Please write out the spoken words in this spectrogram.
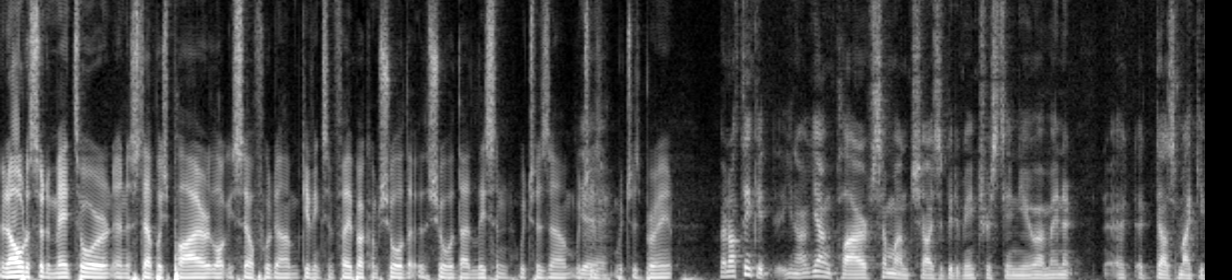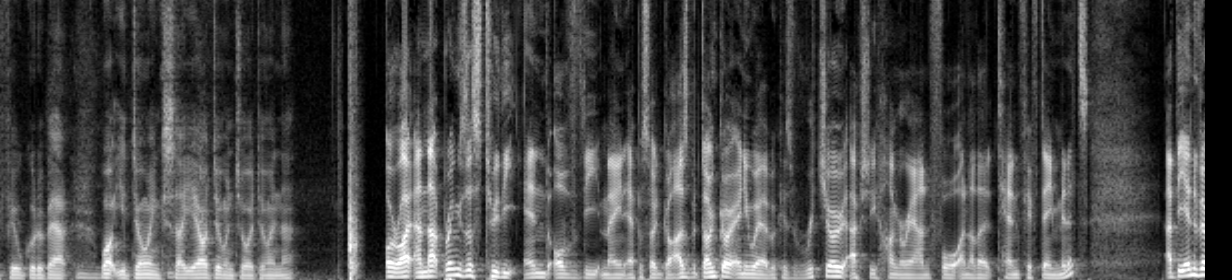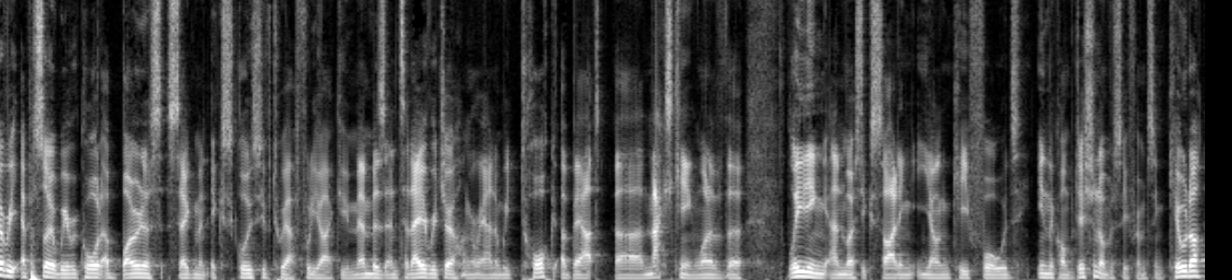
an older sort of mentor and an established player like yourself would um giving some feedback, I'm sure that sure they'd listen, which is um which yeah. is which is brilliant. And I think it, you know, young player, if someone shows a bit of interest in you, I mean, it it, it does make you feel good about mm. what you're doing. So yeah, I do enjoy doing that. All right, and that brings us to the end of the main episode, guys. But don't go anywhere because Richo actually hung around for another 10 15 minutes. At the end of every episode, we record a bonus segment exclusive to our Footy IQ members. And today, Richo hung around and we talk about uh, Max King, one of the leading and most exciting young key forwards in the competition, obviously from St Kilda.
